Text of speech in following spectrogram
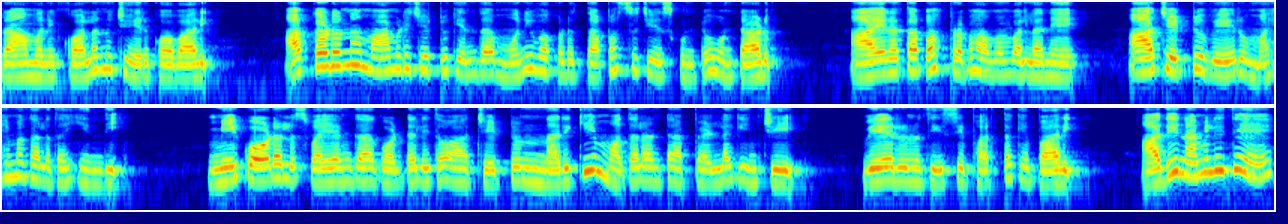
రాముని కొలను చేరుకోవాలి. అక్కడున్న మామిడి చెట్టు కింద ముని ఒకడు తపస్సు చేసుకుంటూ ఉంటాడు. ఆయన తపఃప్రభావం వల్లనే ఆ చెట్టు వేరు మహిమగలదయ్యింది. మీ కోడలు స్వయంగా గొడ్డలితో ఆ చెట్టును నరికి మొదలంటా పెళ్ళగించి వేరును తీసి భర్తకివ్వాలి. అది నమిలితే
